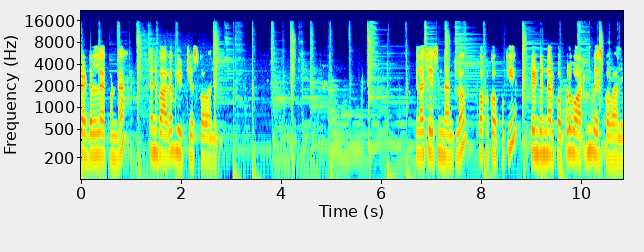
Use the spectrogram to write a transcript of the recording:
గడ్డలు లేకుండా దాన్ని బాగా బీట్ చేసుకోవాలి. ఇలా చేసిన దాంట్లో ఒక కప్పుకి రెండున్నర కప్పులు వాటర్ని వేసుకోవాలి.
